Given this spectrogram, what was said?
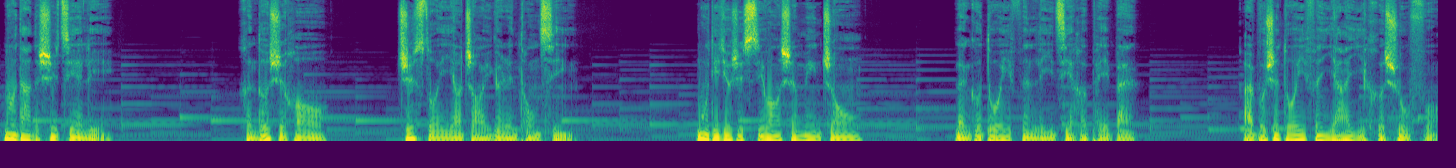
偌大的世界里，很多时候，之所以要找一个人同行，目的就是希望生命中能够多一份理解和陪伴，而不是多一份压抑和束缚。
